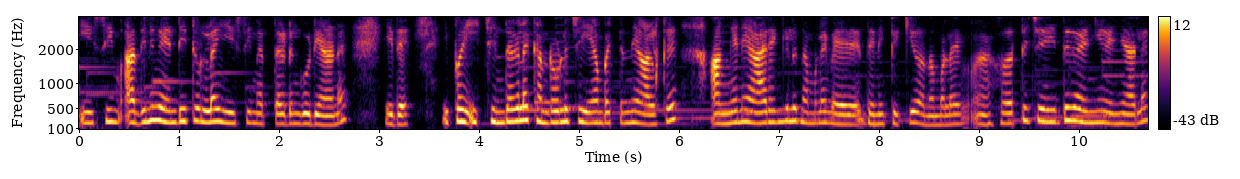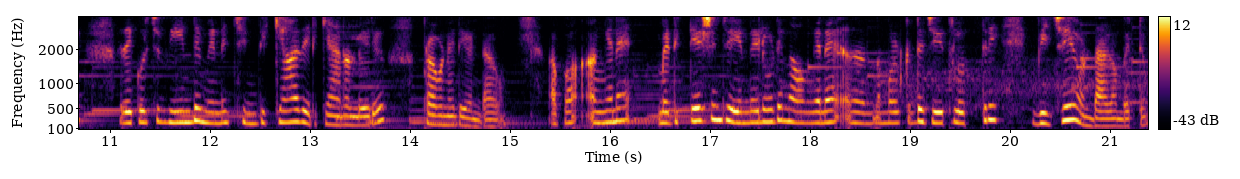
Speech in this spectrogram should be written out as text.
ഈസി അതിന് വേണ്ടിയിട്ടുള്ള ഈസി മെത്തേഡും കൂടിയാണ് ഇത്. ഇപ്പോൾ ഈ ചിന്തകളെ കൺട്രോൾ ചെയ്യാൻ പറ്റുന്ന ആൾക്ക് അങ്ങനെ ആരെങ്കിലും നമ്മളെ വേദനിപ്പിക്കുകയോ നമ്മളെ ഹേർട്ട് ചെയ്ത് കഴിഞ്ഞു കഴിഞ്ഞാൽ അതേക്കുറിച്ച് വീണ്ടും വീണ്ടും ചിന്തിക്കാതിരിക്കാനുള്ളൊരു പ്രവണത ഉണ്ടാകും അപ്പോൾ അങ്ങനെ മെഡിറ്റേഷൻ ചെയ്യുന്നതിലൂടെ അങ്ങനെ നമ്മൾക്കിന്റെ ജീവിതത്തിൽ ഒത്തിരി വിജയം ഉണ്ടാകാൻ പറ്റും.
